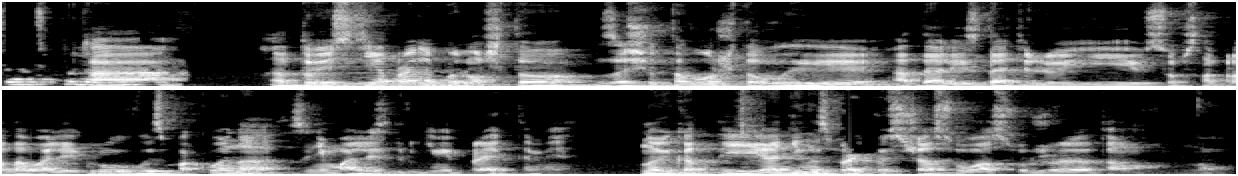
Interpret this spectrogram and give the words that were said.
Так что да. А, а, то есть я правильно понял, что за счет того, что вы отдали издателю и, собственно, продавали игру, вы спокойно занимались другими проектами? Ну и, и один из проектов сейчас у вас уже там ну,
